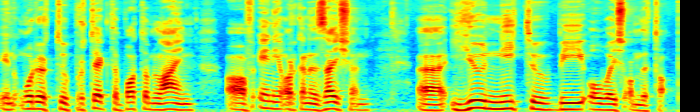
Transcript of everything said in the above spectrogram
in order to protect the bottom line of any organization, uh, you need to be always on the top.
